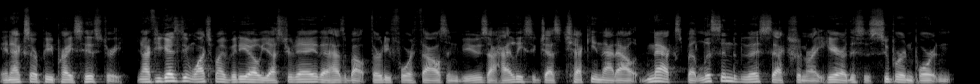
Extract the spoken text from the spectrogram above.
in XRP price history. Now, if you guys didn't watch my video yesterday that has about 34,000 views, I highly suggest checking that out next. But listen to this section right here. This is super important.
